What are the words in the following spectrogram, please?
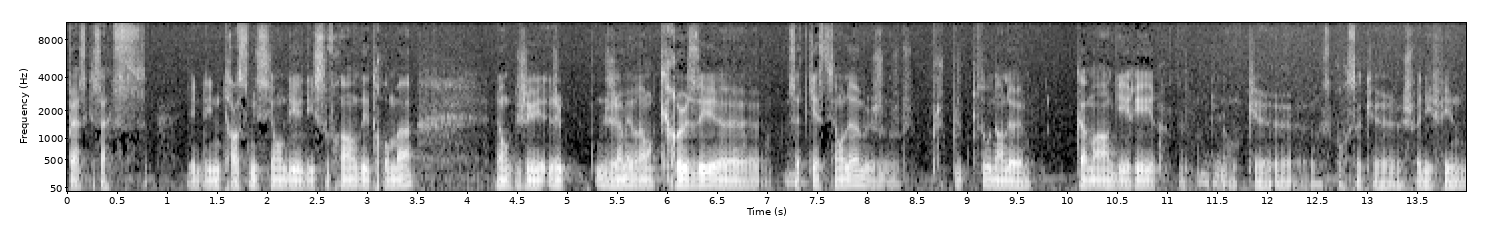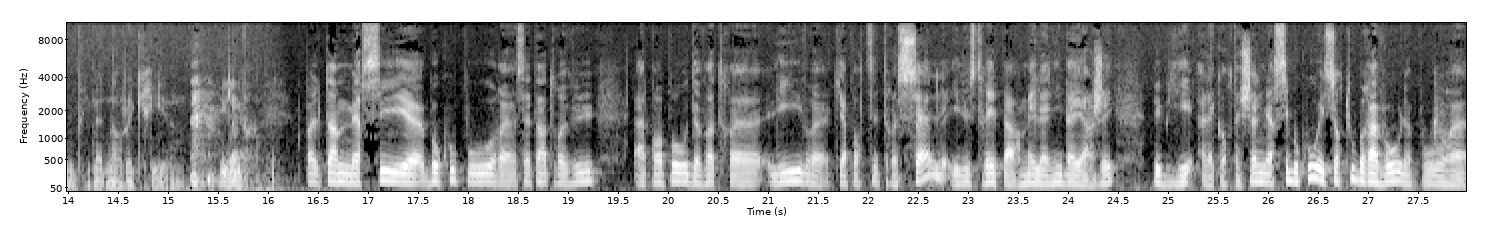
parce que ça, il y a une transmission des, des souffrances, des traumas. Donc, j'ai jamais vraiment creusé euh, cette question-là, mais je, je suis plutôt dans le comment en guérir. Donc, euh, c'est pour ça que je fais des films, puis maintenant j'écris euh, des livres. Paul Tom, merci beaucoup pour cette entrevue à propos de votre euh, livre qui a pour titre Seul, illustré par Mélanie Baillarger, publié à la courte échelle. Merci beaucoup et surtout bravo pour euh,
